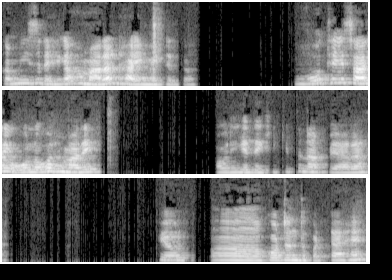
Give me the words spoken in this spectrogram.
कमीज रहेगा हमारा ढाई मीटर का। वो थे सारे ऑल ओवर हमारे। और ये देखिए कितना प्यारा प्योर कॉटन दुपट्टा है।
